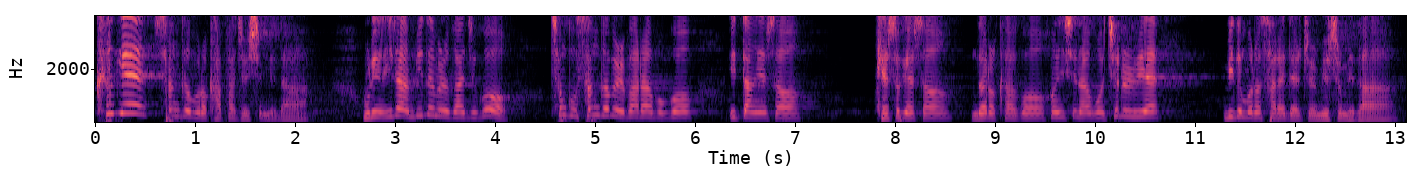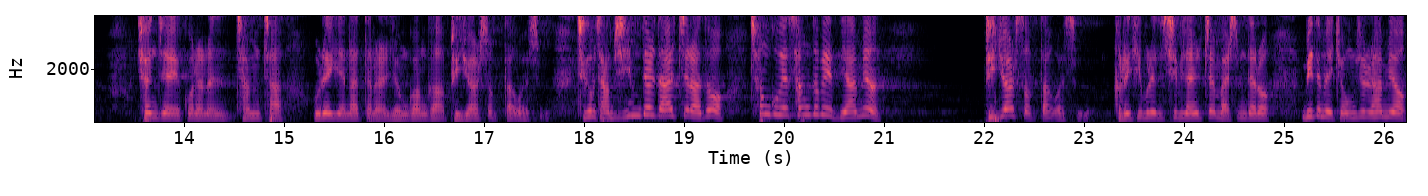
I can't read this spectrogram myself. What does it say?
크게 상급으로 갚아주십니다. 우리는 이러한 믿음을 가지고 천국 상급을 바라보고 이 땅에서 계속해서 노력하고 헌신하고 주를 위해 믿음으로 살아야 될 줄 믿습니다. 현재의 고난은 잠차 우리에게 나타날 영광과 비교할 수 없다고 했습니다. 지금 잠시 힘들다 할지라도 천국의 상급에 비하면 비교할 수 없다고 했습니다. 그리고 히브리서 12장 1절 말씀대로 믿음의 경주를 하며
